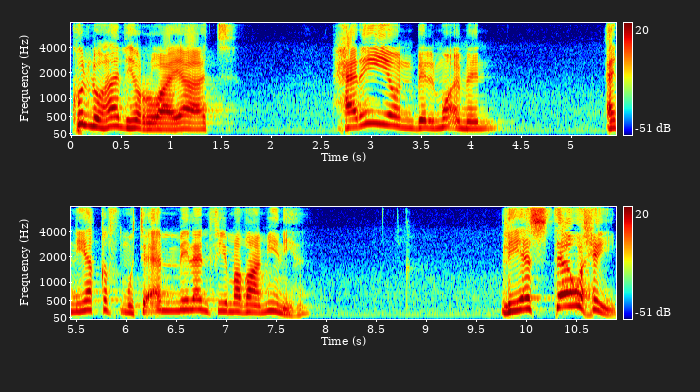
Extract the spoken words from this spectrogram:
كل هذه الروايات حري بالمؤمن أن يقف متاملا في مضامينها ليستوحي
